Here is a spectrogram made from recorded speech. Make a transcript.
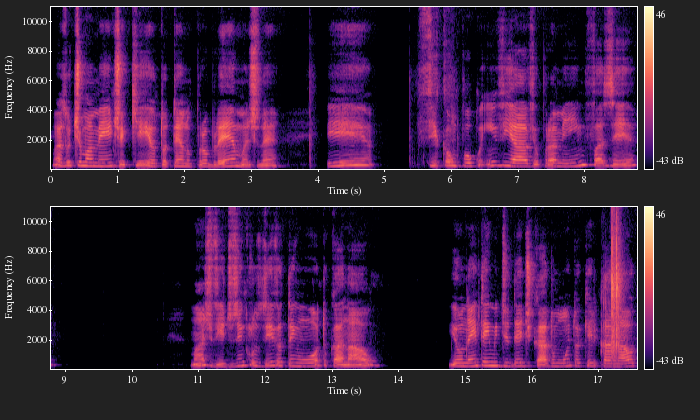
Mas ultimamente aqui eu tô tendo problemas, né? E fica um pouco inviável para mim fazer mais vídeos. Inclusive, eu tenho um outro canal e eu nem tenho me dedicado muito àquele canal,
